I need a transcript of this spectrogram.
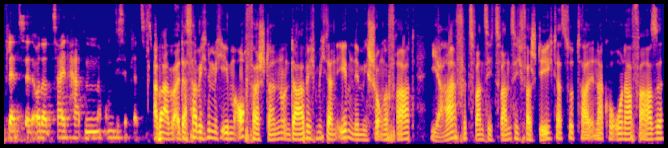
Plätze oder Zeit hatten, um diese Plätze zu machen. Aber, das habe ich nämlich eben auch verstanden und da habe ich mich dann eben nämlich schon gefragt, ja, für 2020 verstehe ich das total in der Corona-Phase,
